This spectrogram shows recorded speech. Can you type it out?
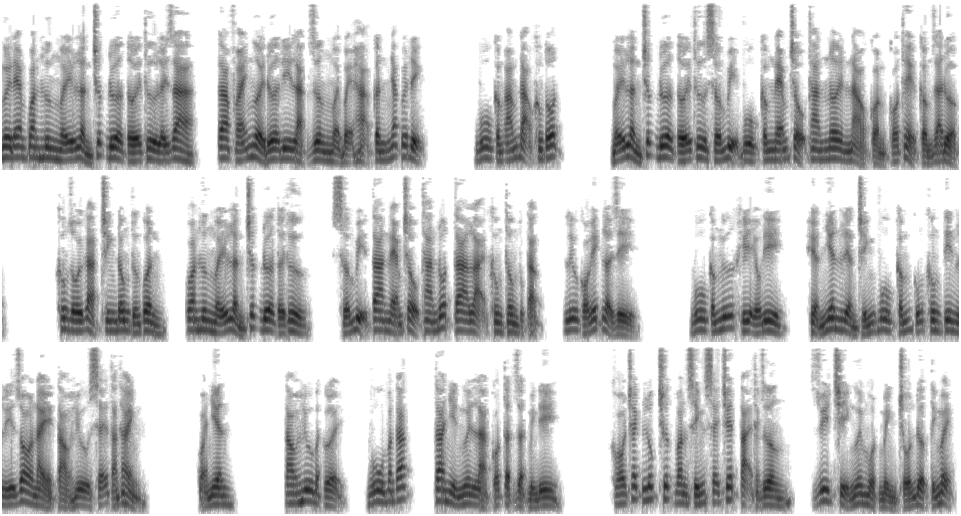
Người đem quan hưng mấy lần trước đưa tới thư lấy ra, ta phái người đưa đi lạc dương mời bệ hạ cân nhắc quyết định. Vu cấm ám đạo không tốt. Mấy lần trước đưa tới thư sớm bị vu cấm ném chậu than nơi nào còn có thể cầm ra được. Không dối gạt trinh đông tướng quân, quan hưng mấy lần trước đưa tới thư, sớm bị ta ném chậu than đốt ta lại không thông tục tặng lưu có ích lợi gì? Vu cấm ngữ khi yếu đi, hiển nhiên liền chính vu cấm cũng không tin lý do này tào hưu sẽ tán thành. Quả nhiên, tào hưu bật cười, vu văn tắc, ta nhìn ngươi là có tật giật mình đi. Khó trách lúc trước văn xính sẽ chết tại thạch dương, duy chỉ ngươi một mình trốn được tính mệnh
